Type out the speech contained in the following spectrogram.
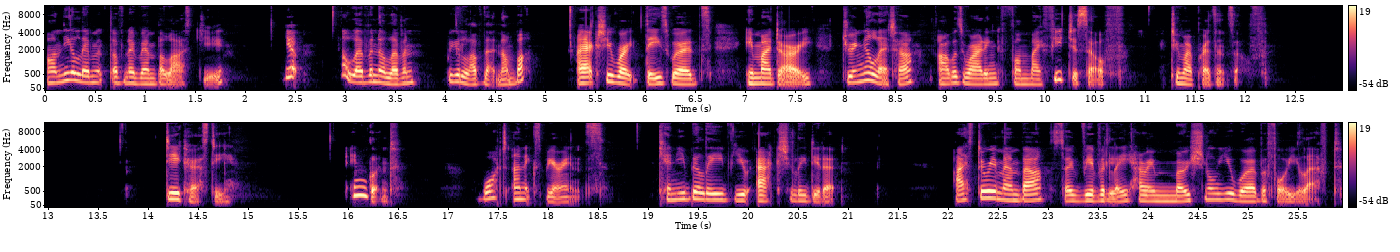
On the 11th of November last year, yep, 11 11, we love that number. I actually wrote these words in my diary during a letter I was writing from my future self to my present self. Dear Kirsty, England, what an experience. Can you believe you actually did it? I still remember so vividly how emotional you were before you left.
